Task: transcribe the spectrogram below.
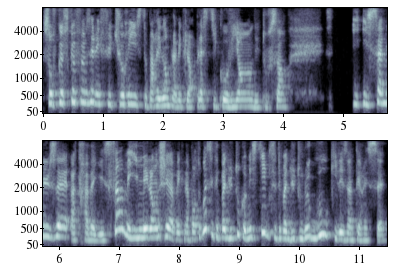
Sauf que ce que faisaient les futuristes, par exemple avec leur plastico-viande et tout ça, ils s'amusaient à travailler ça, mais ils mélangeaient avec n'importe quoi. C'était pas du tout comestible, c'était pas du tout le goût qui les intéressait.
